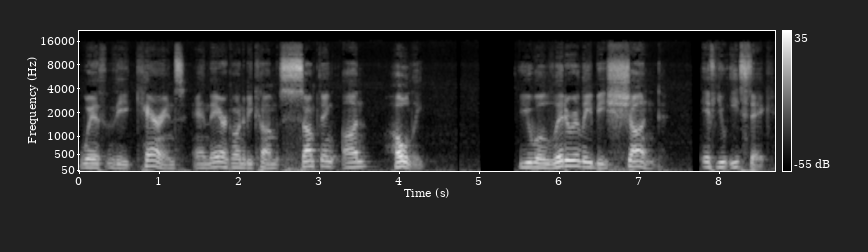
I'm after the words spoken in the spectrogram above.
with the Karens, and they are going to become something unholy. You will literally be shunned if you eat steak.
